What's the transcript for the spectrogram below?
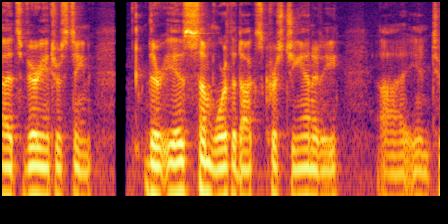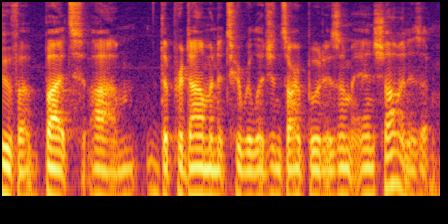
Uh, it's very interesting. There is some Orthodox Christianity uh, in Tuva, but um, the predominant two religions are Buddhism and shamanism.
